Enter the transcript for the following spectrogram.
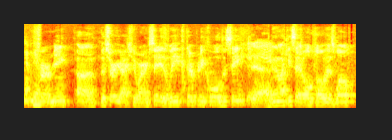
Yeah. For me, uh, the shirt you're actually wearing, City of the Week, they're pretty cool to see. Yeah. And then, like you said, Old Poet as well.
